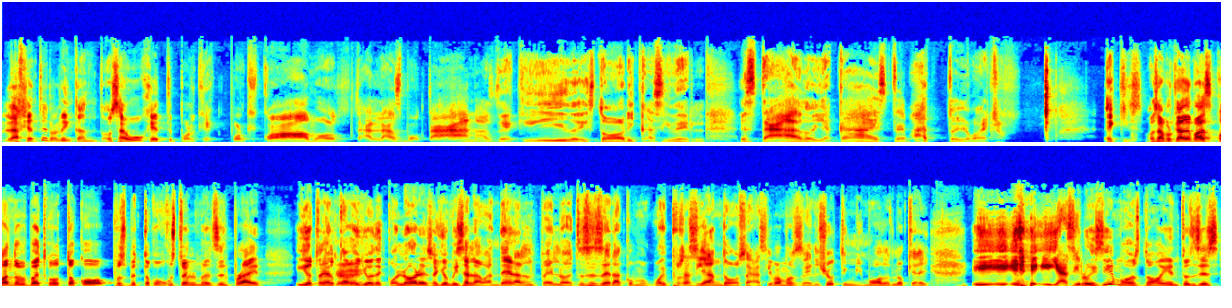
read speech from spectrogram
la gente no le encantó, o sea, hubo gente porque, porque como a las botanas de aquí, de históricas y del estado y acá, este vato, y bueno. X. O sea, porque además cuando me tocó, pues me tocó justo en el mes del Pride y yo traía el cabello de colores. O sea, yo me hice la bandera en el pelo. Entonces era como, güey, pues así ando. O sea, así vamos el shooting, ni modo, es lo que hay. Y, y, y, así lo hicimos, ¿no? Y entonces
